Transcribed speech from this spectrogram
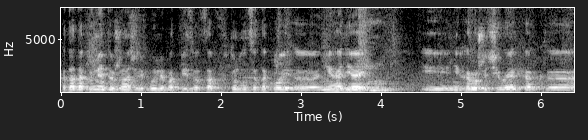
когда документы уже начали были подписываться, втрудился такой э, негодяй и нехороший человек, как э,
